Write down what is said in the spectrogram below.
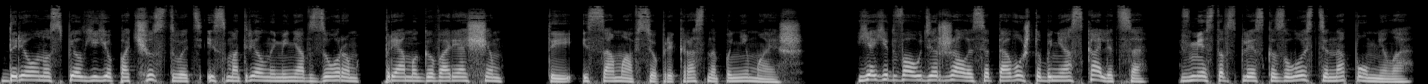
Дарион успел ее почувствовать и смотрел на меня взором, прямо говорящим «Ты и сама все прекрасно понимаешь». Я едва удержалась от того, чтобы не оскалиться. Вместо всплеска злости напомнила.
